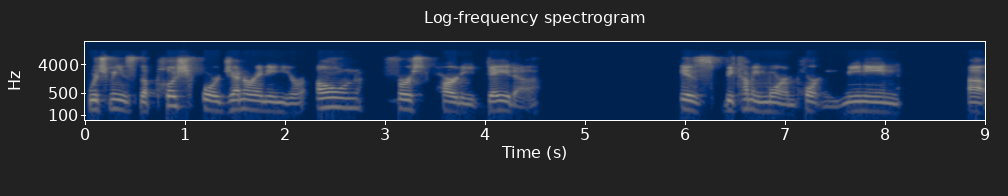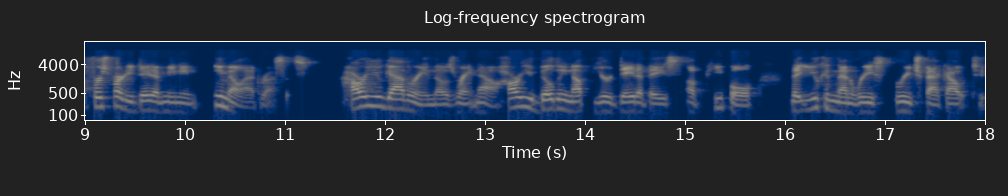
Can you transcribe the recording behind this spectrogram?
which means the push for generating your own first party data is becoming more important meaning uh, first party data meaning email addresses. How are you gathering those right now? How are you building up your database of people that you can then re- reach back out to?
